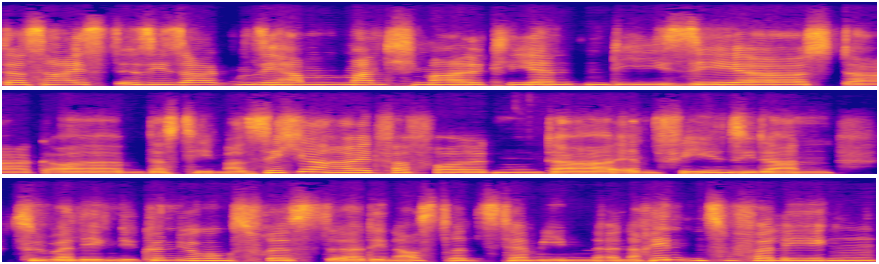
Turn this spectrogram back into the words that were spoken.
Das heißt, Sie sagten, Sie haben manchmal Klienten, die sehr stark äh, das Thema Sicherheit verfolgen. Da empfehlen Sie dann zu überlegen, die Kündigungsfrist, äh, den Austrittstermin nach hinten zu verlegen,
